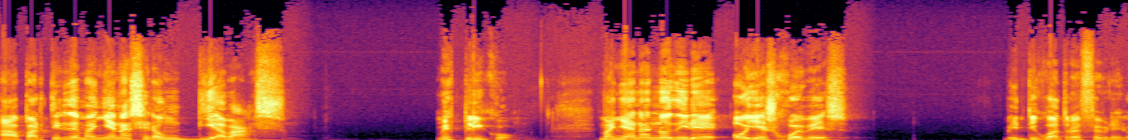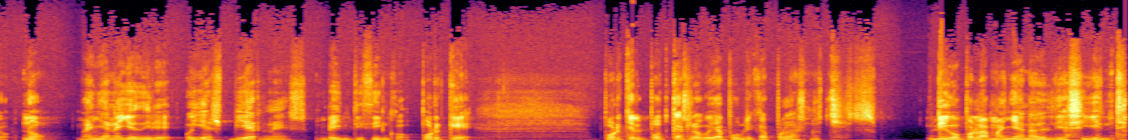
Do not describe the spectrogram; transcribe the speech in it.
a partir de mañana será un día más. Me explico. Mañana no diré hoy es jueves 24 de febrero. No, mañana yo diré hoy es viernes 25. ¿Por qué? Porque el podcast lo voy a publicar por las noches. Digo, por la mañana del día siguiente.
